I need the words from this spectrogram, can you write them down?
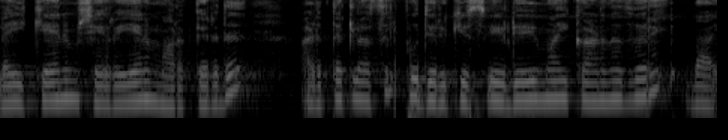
ലൈക്ക് ചെയ്യാനും ഷെയർ ചെയ്യാനും മറക്കരുത്. അടുത്ത ക്ലാസ്സിൽ പുതിയൊരു ക്യൂസ് വീഡിയോയുമായി കാണുന്നത് വരെ ബൈ.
